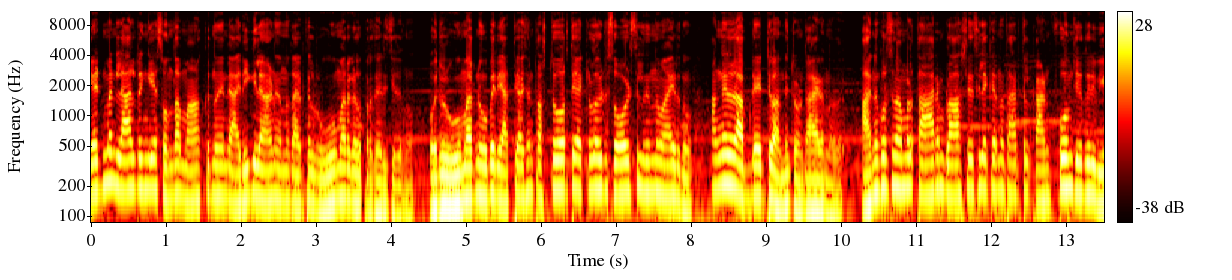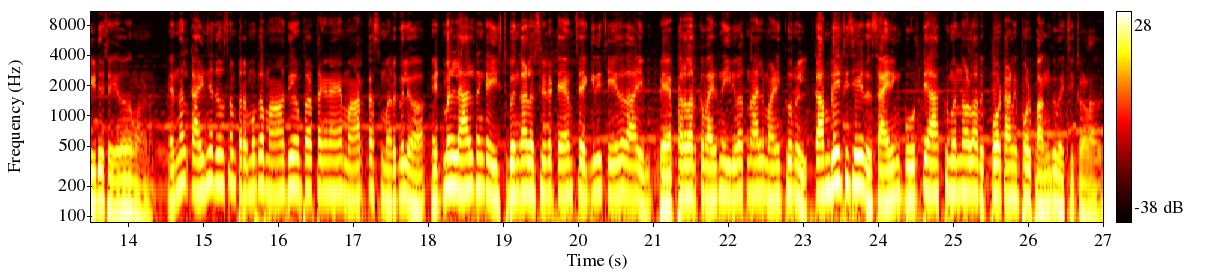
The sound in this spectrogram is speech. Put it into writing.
എഡ്മണ്ട് ലാൽറിംഗയെ സ്വന്തമാക്കുന്നതിന്റെ അരികിലാണ് എന്ന തരത്തിൽ റൂമറുകൾ പ്രചരിച്ചിരുന്നു. ഒരു റൂമറിനുപരി അത്യാവശ്യം ട്രസ്റ്റ് ആയിട്ടുള്ള ഒരു സോഴ്സിൽ നിന്നുമായിരുന്നു അങ്ങനെ ഒരു അപ്ഡേറ്റ് വന്നിട്ടുണ്ടായിരുന്നത്. അതിനെക്കുറിച്ച് നമ്മൾ താരം ബ്ലാസ്റ്റേഴ്സിലേക്ക് എന്ന താരത്തിൽ കൺഫേം ചെയ്തൊരു വീഡിയോ ചെയ്തതുമാണ്. എന്നാൽ കഴിഞ്ഞ ദിവസം പ്രമുഖ മാധ്യമ പ്രവർത്തകനായ Marcus Mergulhao Edmund Lalringa East Bengal F terms agree ചെയ്തതായും പേപ്പർ വർക്ക് വരുന്ന ഇരുപത്തിനാല് മണിക്കൂറിൽ കംപ്ലീറ്റ് ചെയ്ത് സൈനിങ് പൂർത്തിയാക്കുമെന്നുള്ള റിപ്പോർട്ടാണ് ഇപ്പോൾ പങ്കുവച്ചിട്ടുള്ളത്.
